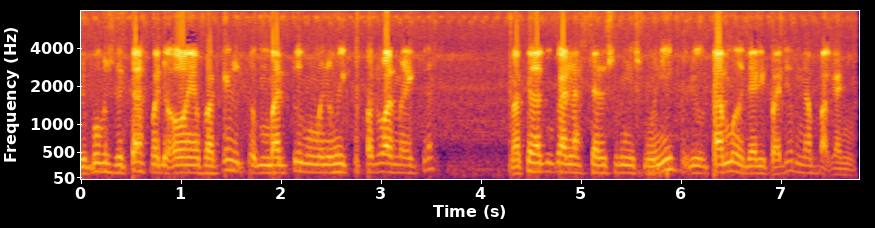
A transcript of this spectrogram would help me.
Dia pun bersedekah kepada orang yang fakir untuk membantu memenuhi keperluan mereka. Maka lakukanlah secara sembunyi-sembunyi lebih utama daripada menampakkannya.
